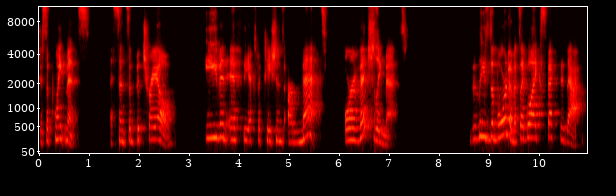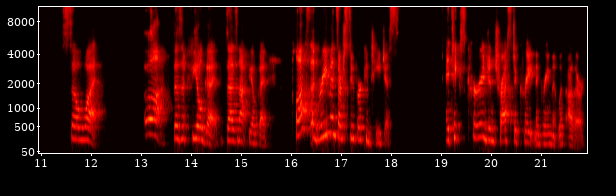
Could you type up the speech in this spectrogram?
disappointments, a sense of betrayal, even if the expectations are met or eventually met. That leads to boredom. It's like, well, I expected that. So what? Ugh, doesn't feel good. Does not feel good. Plus, agreements are super contagious. It takes courage and trust to create an agreement with other.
